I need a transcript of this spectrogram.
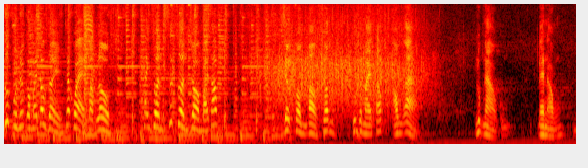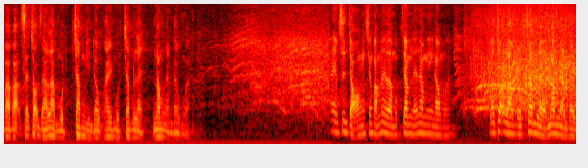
giúp phụ nữ có mái tóc dày, chắc khỏe, bạc lâu. Thanh xuân, sức xuân cho mái tóc. Dược phẩm Bảo Xuân giúp cho mái tóc óng ả lúc nào cũng đen óng và bạn sẽ chọn giá là 100.000 đồng hay 105.000 đồng ạ? Em xin chọn sản phẩm này là 105 000 đồng ạ. Bạn chọn là 105.000 đồng.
